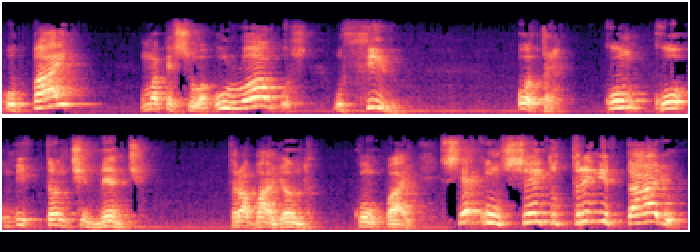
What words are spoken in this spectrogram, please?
o Pai, uma pessoa, o Logos, o Filho, outra, concomitantemente, trabalhando com o Pai. Isso é conceito trinitário.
